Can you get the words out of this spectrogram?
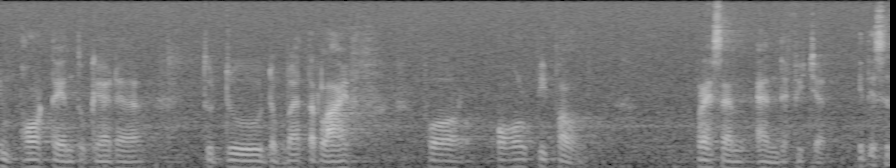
important together, to do the better life for all people, present and the future. It is a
